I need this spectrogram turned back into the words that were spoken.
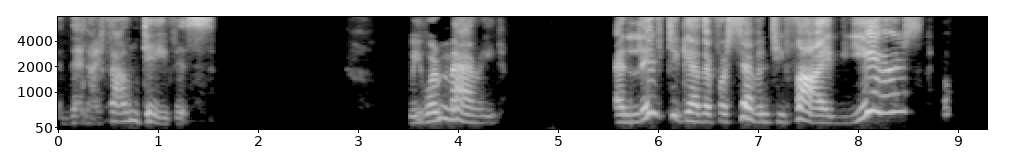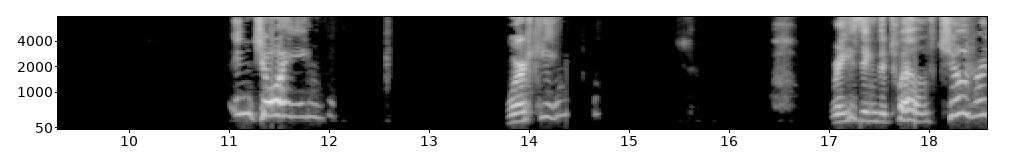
And then I found Davis. We were married and lived together for 75 years, enjoying, working, raising the 12 children,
